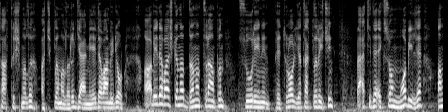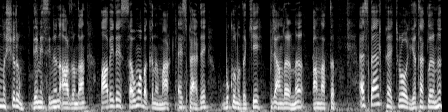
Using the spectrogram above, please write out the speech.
tartışmalı açıklamaları gelmeye devam ediyor. ABD Başkanı Donald Trump'ın Suriye'nin petrol yatakları için belki de Exxon Mobil ile anlaşırım demesinin ardından ABD Savunma Bakanı Mark Esper de bu konudaki planlarını anlattı. Esper petrol yataklarını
